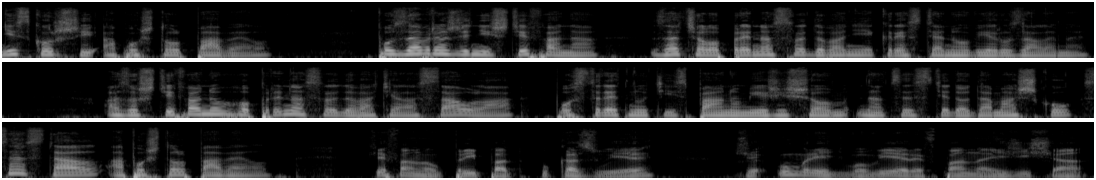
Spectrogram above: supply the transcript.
neskorší apoštol Pavel. Po zavraždení Štefana začalo prenasledovanie kresťanov v Jeruzaleme. A zo Štefanovho prenasledovateľa Saula po stretnutí s pánom Ježišom na ceste do Damašku sa stal apoštol Pavel. Štefanov prípad ukazuje, že umrieť vo viere v pána Ježiša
